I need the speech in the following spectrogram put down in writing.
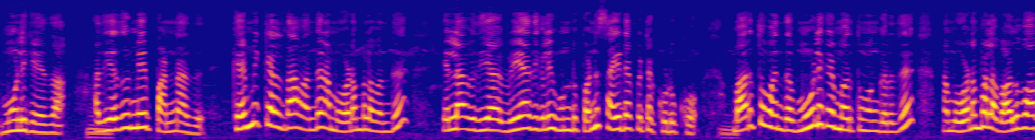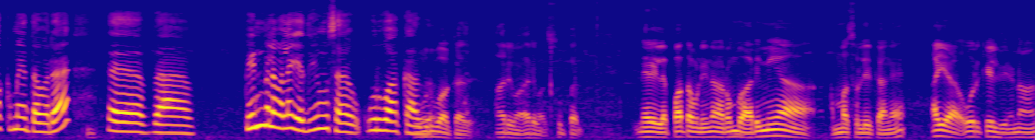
மூலிகை தான். அது எதுவுமே பண்ணாது. கெமிக்கல் தான் வந்து நம்ம உடம்புல வந்து எல்லா விதியா வியாதிகளையும் உண்டு பண்ணி சைடு எஃபெக்டை கொடுக்கும். மருத்துவம் இந்த மூலிகை மருத்துவங்கிறது நம்ம உடம்புல வலுவாக்குமே தவிர அஹ், வ- பின்விளைவெல்லாம் எதையும் ச உருவாக்காது. உருவாக்காது. அருமை அருமை. சூப்பர் நேரில் பார்த்தோம் அப்படின்னா ரொம்ப அருமையாக அம்மா சொல்லியிருக்காங்க. ஐயா ஒரு கேள்வி என்னன்னா.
